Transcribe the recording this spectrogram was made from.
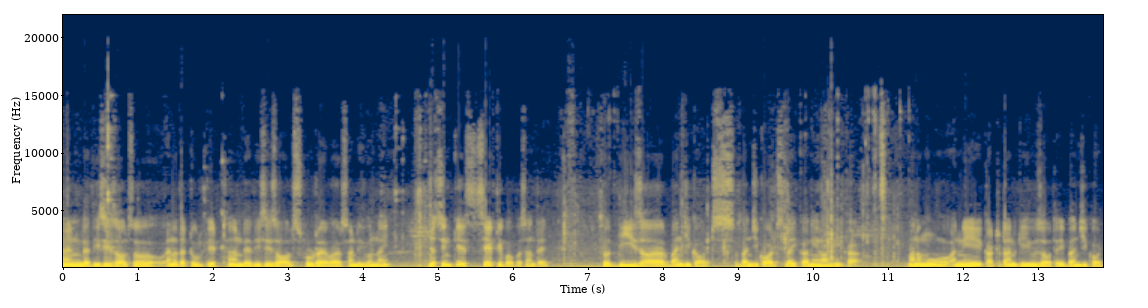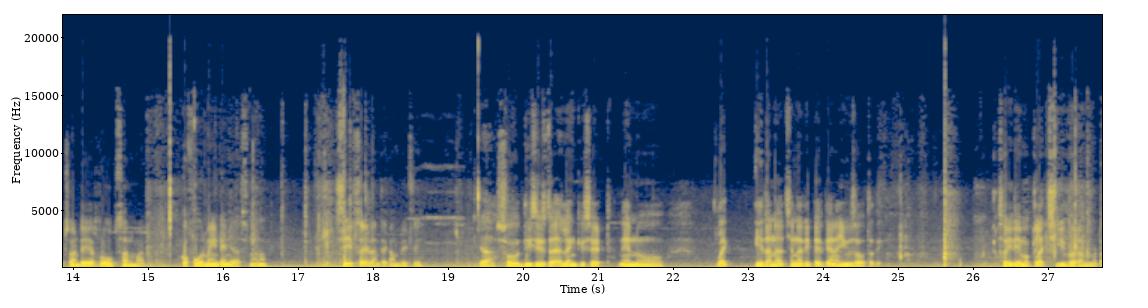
And this is also another tool kit and this is all screwdrivers and ఇవి ఉన్నాయి just in case safety purpose అంతే so these are bungee cords bungee cords like నేను అన్ని క- మనము అన్నీ కట్టడానికి యూజ్ అవుతాయి బంజీ కార్డ్స్ అంటే రోప్స్ అనమాట ఒక ఫోర్ మెయింటైన్ చేస్తున్నాను. సేఫ్ సైడ్ అంతే completely yeah so this is the Allen key set నేను లైక్ ఏదైనా చిన్న రిపేర్కైనా యూజ్ అవుతుంది. సో ఇదేమో క్లచ్ లివర్ అనమాట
